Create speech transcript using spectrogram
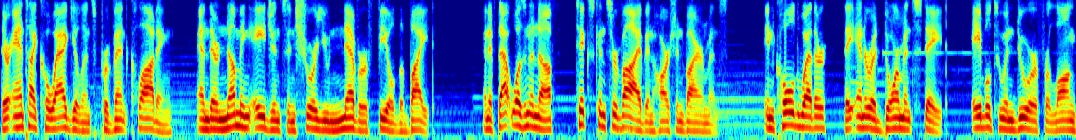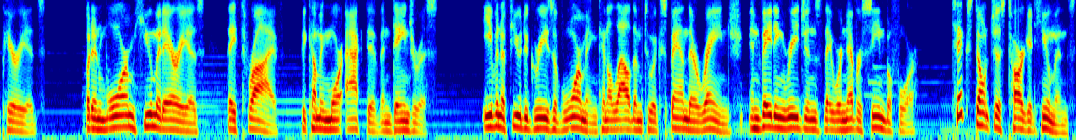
Their anticoagulants prevent clotting, and their numbing agents ensure you never feel the bite. And if that wasn't enough, ticks can survive in harsh environments. In cold weather, they enter a dormant state, able to endure for long periods. But in warm, humid areas, they thrive, becoming more active and dangerous. Even a few degrees of warming can allow them to expand their range, invading regions they were never seen before. Ticks don't just target humans,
